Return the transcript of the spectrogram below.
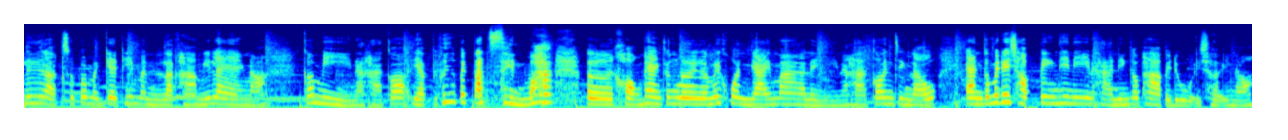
เลือกซูเปอร์มาร์เก็ตที่มันราคาไม่แรงเนาะก็มีนะคะ ก็อย่าเพิ่งไปตัดสินว่าเออของแพงจังเลยไม่ควรย้ายมาอะไรอย่างนี้นะคะ ก็จริงๆแล้วแอนก็ไม่ได้ช้อปปิ้งที่นี่นะคะนนี้ก็พาไปดูเฉยๆเนาะ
